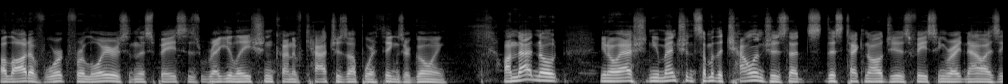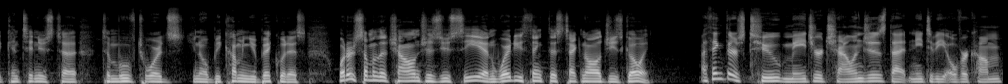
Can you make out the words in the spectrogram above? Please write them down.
a lot of work for lawyers in this space as regulation kind of catches up where things are going. On that note, you know, Ashton, you mentioned some of the challenges that this technology is facing right now as it continues to to move towards, you know, becoming ubiquitous. What are some of the challenges you see, and where do you think this technology is going? I think there's two major challenges that need to be overcome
